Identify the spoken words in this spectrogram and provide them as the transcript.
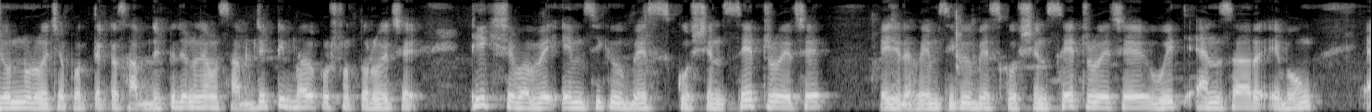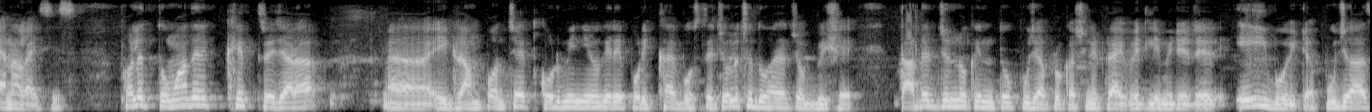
জন্য রয়েছে, প্রত্যেকটা সাবজেক্টের জন্য যেমন সাবজেক্টিভভাবে প্রশ্নোত্তর রয়েছে, ঠিক সেভাবে এমসিকিউ বেস কোশ্চেন সেট রয়েছে। এই যে দেখো এমসিকিউ বেস কোশ্চেন সেট রয়েছে উইথ অ্যান্সার এবং অ্যানালাইসিস ফলে তোমাদের ক্ষেত্রে যারা এই গ্রাম পঞ্চায়েত কর্মী নিয়োগের এই পরীক্ষায় বসতে চলেছে দু হাজার চব্বিশে, তাদের জন্য কিন্তু পূজা প্রকাশনী প্রাইভেট লিমিটেডের এই বইটা Puja's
